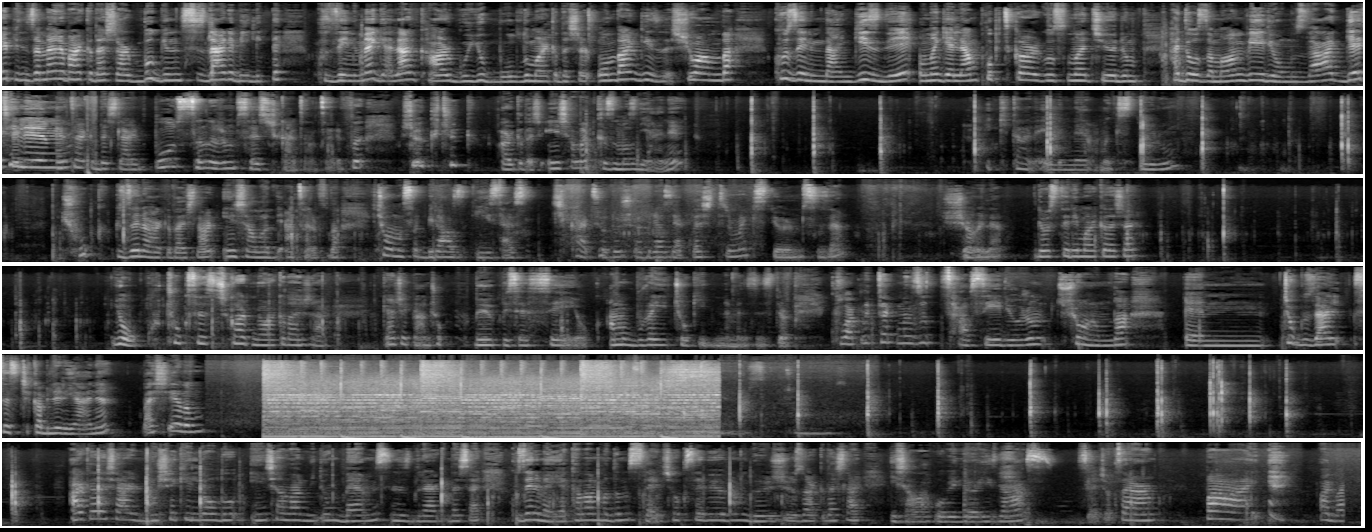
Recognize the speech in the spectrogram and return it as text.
Hepinize merhaba arkadaşlar. Bugün sizlerle birlikte kuzenime gelen kargoyu buldum arkadaşlar. Ondan gizli. Şu anda kuzenimden gizli ona gelen popit kargosunu açıyorum. Hadi o zaman videomuza geçelim. Evet arkadaşlar bu sanırım ses çıkartan tarafı. Şöyle küçük arkadaşlar inşallah kızmaz yani. İki tane elimle yapmak istiyorum. Çok güzel arkadaşlar. İnşallah diğer tarafı da hiç olmasa biraz iyi ses çıkartıyordur. Şöyle biraz yaklaştırmak istiyorum size. Şöyle göstereyim arkadaşlar. Yok. Çok ses çıkartmıyor arkadaşlar. Gerçekten çok büyük bir sesi yok. Ama burayı çok iyi dinlemenizi istiyorum. Kulaklık takmanızı tavsiye ediyorum. Şu anda em, çok güzel ses çıkabilir yani. Başlayalım. Arkadaşlar bu şekilde oldu. İnşallah videomu beğenmişsinizdir arkadaşlar. Kuzenime yakalanmadım. Sizi çok seviyorum. Görüşürüz arkadaşlar. İnşallah bu videoyu izlemez. Sizi çok seviyorum. Bye. Bye bye.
